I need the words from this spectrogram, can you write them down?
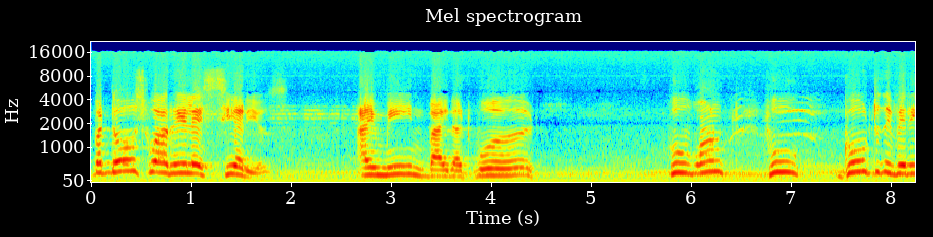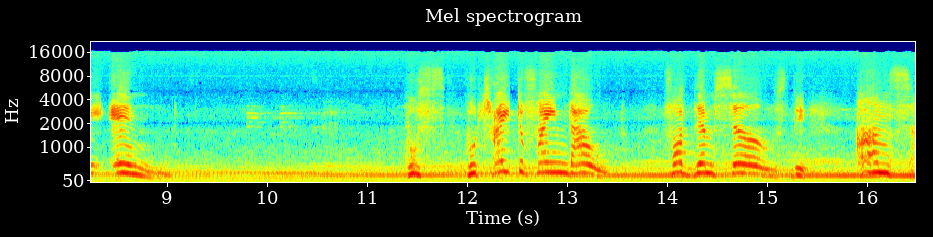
But those who are really serious, I mean by that word, who want, who go to the very end, who, who try to find out for themselves the answer,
